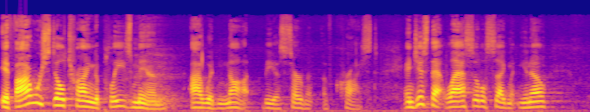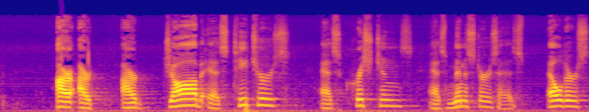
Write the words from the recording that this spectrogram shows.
If I were still trying to please men, I would not be a servant of Christ. And just that last little segment, you know, our, our, our job as teachers, as Christians, as ministers, as elders,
